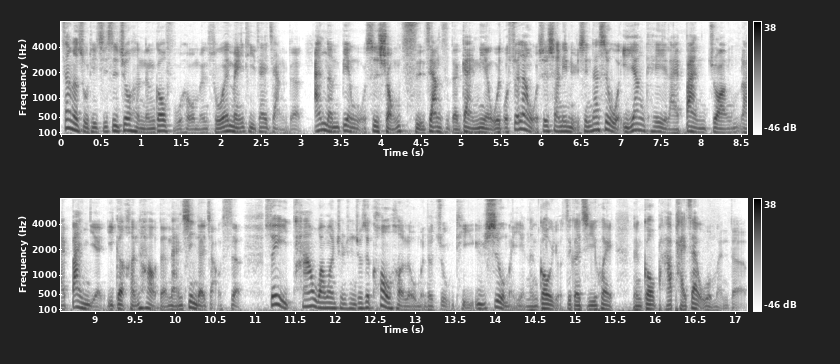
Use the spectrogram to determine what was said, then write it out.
这样的主题其实就很能够符合我们所谓媒体在讲的“安能辨我是雄雌”这样子的概念。我我虽然我是生理女性，但是我一样可以来扮装来扮演一个很好的男性的角色，所以它完完全全就是扣合了我们的主题。于是我们也能够有这个机会，能够把它排在我们的。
